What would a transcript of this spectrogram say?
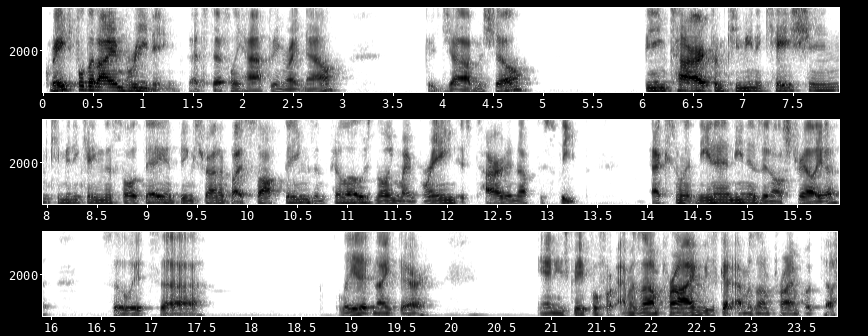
Grateful that I am breathing. That's definitely happening right now. Good job, Michelle. Being tired from communication, communicating this all day, and being surrounded by soft things and pillows, knowing my brain is tired enough to sleep excellent Nina. Nina's in Australia, so it's uh, late at night there. And he's grateful for Amazon Prime. We just got Amazon Prime hooked up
